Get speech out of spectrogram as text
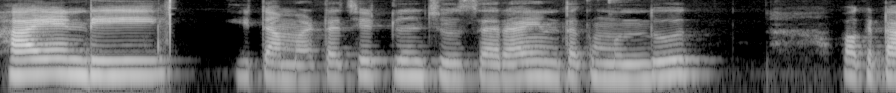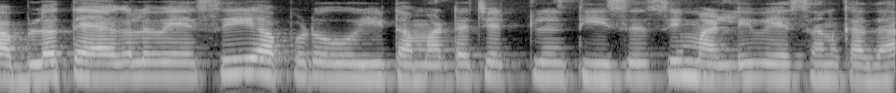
హాయ్ అండి. ఈ టమాటా చెట్లను చూసారా? ఇంతకుముందు ఒక టబ్లో తేగలు వేసి అప్పుడు ఈ టమాటా చెట్లను తీసేసి మళ్ళీ వేసాను కదా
